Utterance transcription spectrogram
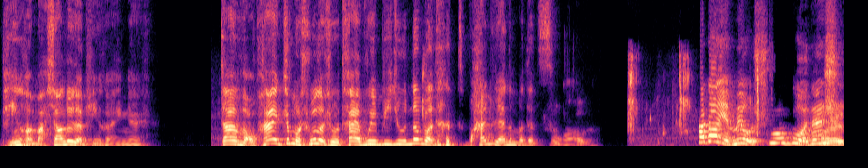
平衡吧，相对的平衡应该是。但老潘这么说的时候，他也未必就那么的 完全那么的自我。他倒也没有说过，但是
